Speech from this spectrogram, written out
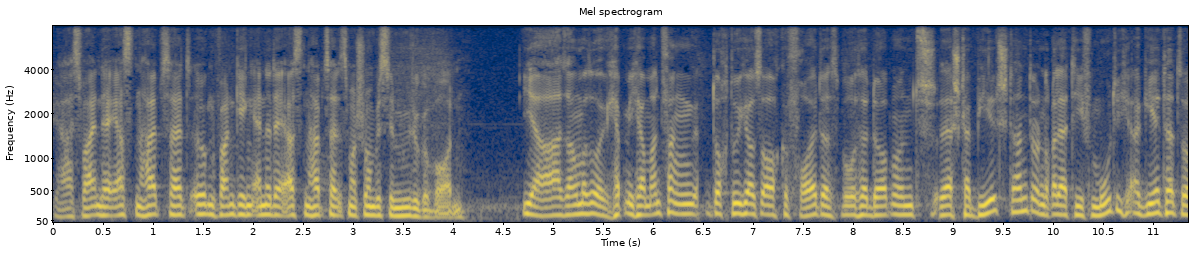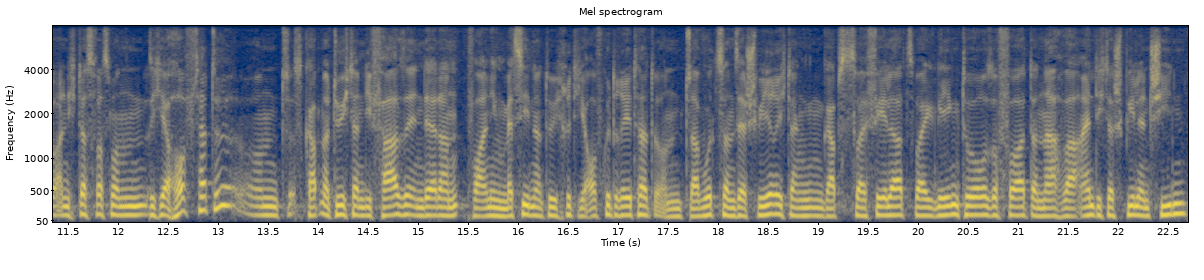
Ja, es war in der ersten Halbzeit, irgendwann gegen Ende der ersten Halbzeit ist man schon ein bisschen müde geworden. Ja, sagen wir so. Ich habe mich am Anfang doch durchaus auch gefreut, dass Borussia Dortmund sehr stabil stand und relativ mutig agiert hat. So eigentlich das, was man sich erhofft hatte. Und es gab natürlich dann die Phase, in der dann vor allen Dingen Messi natürlich richtig aufgedreht hat. Und da wurde es dann sehr schwierig. Dann gab es zwei Fehler, zwei Gegentore sofort. Danach war eigentlich das Spiel entschieden.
